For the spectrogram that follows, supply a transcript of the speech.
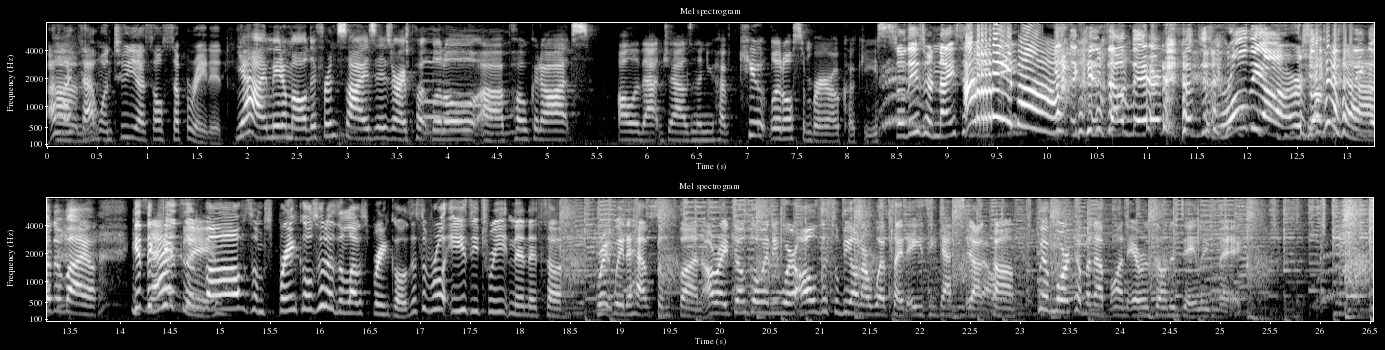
I um, like that one too, yeah, it's all separated. Yeah, I made them all different sizes or I put little uh, polka dots all of that jazz, and then you have cute little sombrero cookies. So these are nice and Arriba! Get the kids out there just roll the R's yeah. on Cinco de Mayo. Get exactly. the kids involved, some sprinkles. Who doesn't love sprinkles? It's a real easy treat, and it's a great way to have some fun. All right, don't go anywhere. All of this will be on our website, aztv.com. We have more coming up on Arizona Daily Mix.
